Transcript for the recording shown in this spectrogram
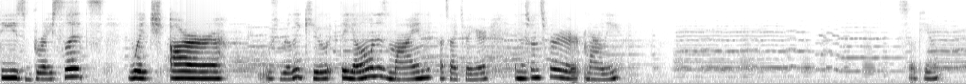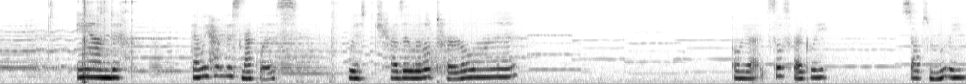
these bracelets which are really cute. The yellow one is mine, that's why it's bigger. And this one's for Marley. So cute. And then we have this necklace, which has a little turtle on it. Oh yeah, it's so sparkly. stops moving.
